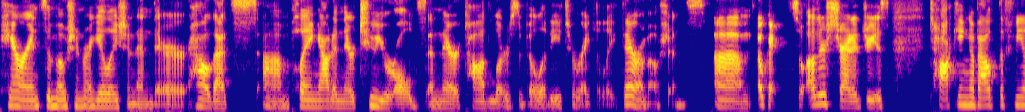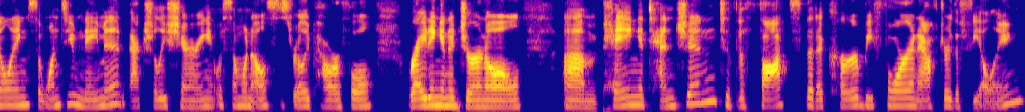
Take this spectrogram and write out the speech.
parents emotion regulation and their how that's um, playing out in their two year olds and their toddlers ability to regulate their emotions. Um, okay so other strategies talking about the feeling. So once you name it actually sharing it with someone else is really powerful. Writing in a journal um, paying attention to the thoughts that occur before and after the feeling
